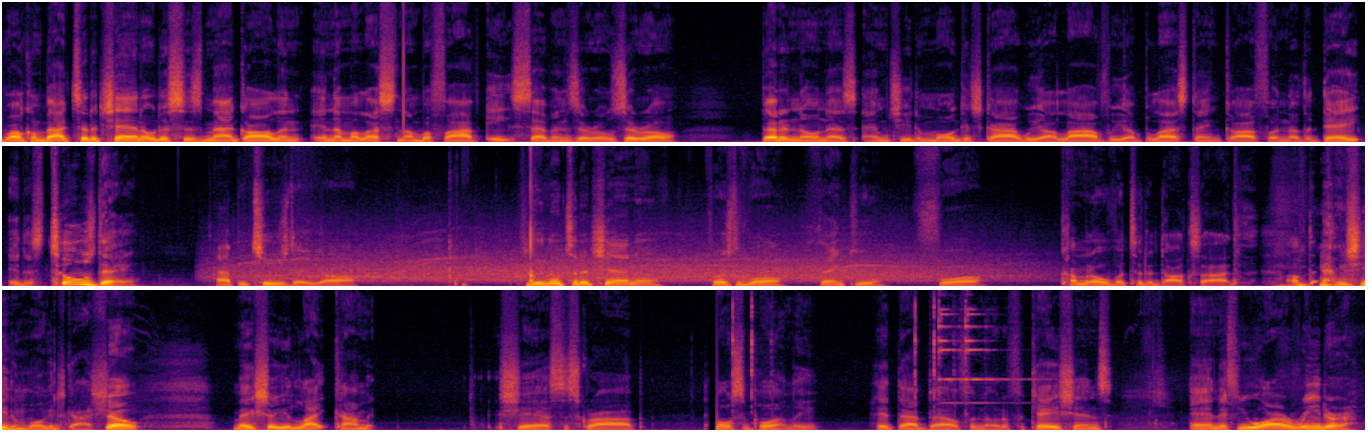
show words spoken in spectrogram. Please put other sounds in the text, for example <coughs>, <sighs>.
Welcome back to the channel. This is Matt Garland, NMLS number 58700, better known as MG the Mortgage Guy. We are live. We are blessed. Thank God for another day. It is Tuesday. Happy Tuesday, y'all. If you're new to the channel, first of all, thank you for coming over to the dark side <laughs> of the MG the <laughs> Mortgage Guy show. Make sure you like, comment, share, subscribe. Most importantly, hit that bell for notifications. And if you are a reader,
